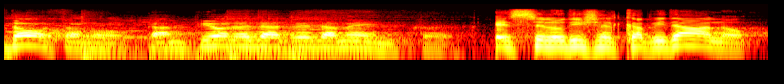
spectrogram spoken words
Dotolo, campione d'arredamento. E se lo dice il capitano,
